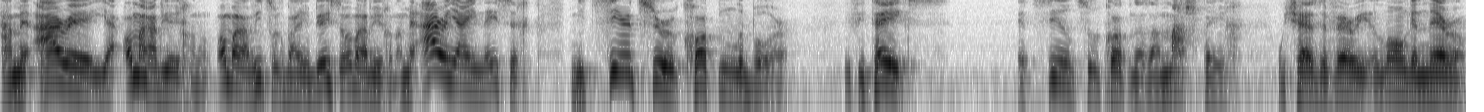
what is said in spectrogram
"Hameare ya Omar Rabbi Yechonon, Omar Rabbi Yitzchok Bar Rabbi Yosef, Omar Rabbi Yechonon. Hameare yain nesach mitzir tzur cotton lebor." If he takes a tzir tzur cotton as a mashpech, which has a very long and narrow,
